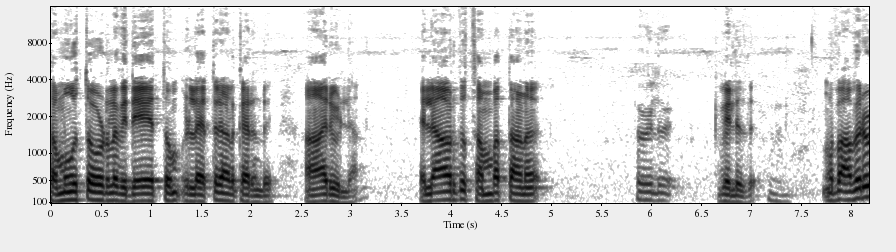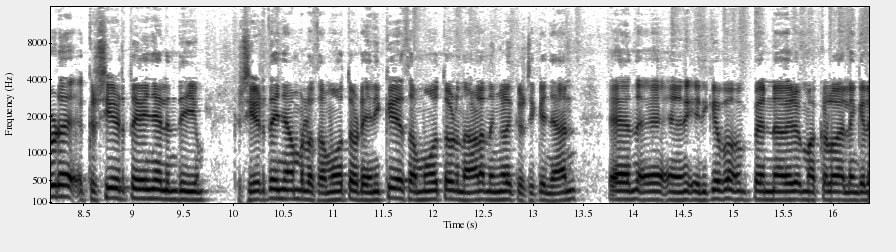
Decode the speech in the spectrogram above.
സമൂഹത്തോടുള്ള വിധേയത്വം ഉള്ള എത്ര ആൾക്കാരുണ്ട്? ആരുമില്ല. എല്ലാവർക്കും സമ്പത്താണ് വലുത്. അപ്പൊ അവരോട് കൃഷി എടുത്തു കഴിഞ്ഞാൽ എന്ത് ചെയ്യും? കൃഷി എടുത്തു ഞാൻ പറഞ്ഞു സമൂഹത്തോട് എനിക്ക് സമൂഹത്തോട് നാളെ നിങ്ങൾ കൃഷിക്ക് ഞാൻ എനിക്ക് പിന്നെ ഒരു മക്കളോ അല്ലെങ്കിൽ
